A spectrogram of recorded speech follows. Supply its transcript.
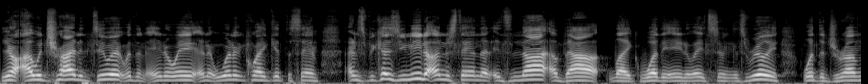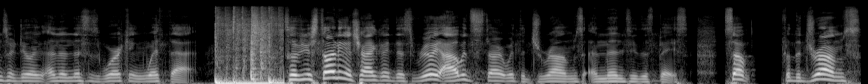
you know, I would try to do it with an 808 and it wouldn't quite get the same. And it's because you need to understand that it's not about like what the 808's doing. It's really what the drums are doing, and then this is working with that. So if you're starting a track like this, really, I would start with the drums and then do this bass. So for the drums.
